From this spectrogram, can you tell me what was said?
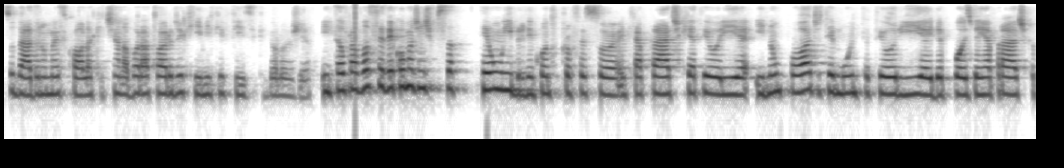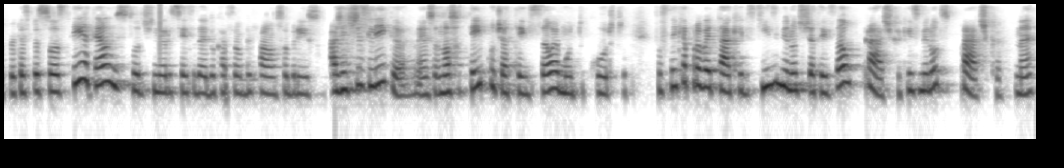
estudado numa escola que tinha laboratório de química e física e biologia. Então, para você ver como a gente precisa ter um híbrido enquanto professor entre a prática e a teoria, e não pode ter muita teoria e depois vem a prática, porque as pessoas têm até um estudo de neurociência da educação que falam sobre isso. A gente desliga, né? O nosso tempo de atenção é muito curto. Você tem que aproveitar aqueles 15 minutos de atenção, prática, 15 minutos, prática, né?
